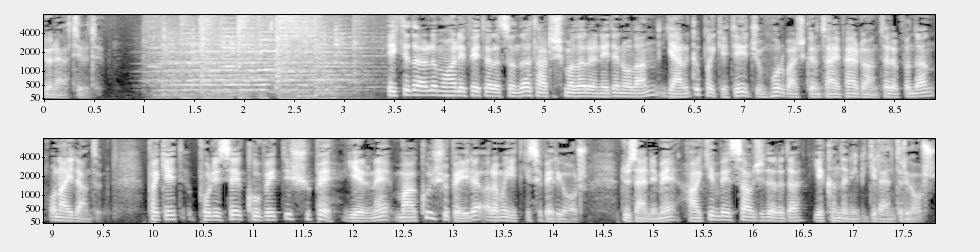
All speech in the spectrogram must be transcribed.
yöneltildi. İktidarla muhalefet arasında tartışmalara neden olan yargı paketi Cumhurbaşkanı Tayyip Erdoğan tarafından onaylandı. Paket polise kuvvetli şüphe yerine makul şüphe ile arama yetkisi veriyor. Düzenleme hakim ve savcıları da yakından ilgilendiriyor.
